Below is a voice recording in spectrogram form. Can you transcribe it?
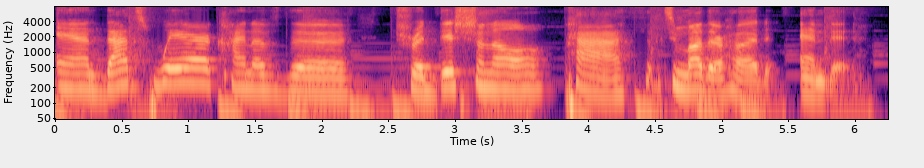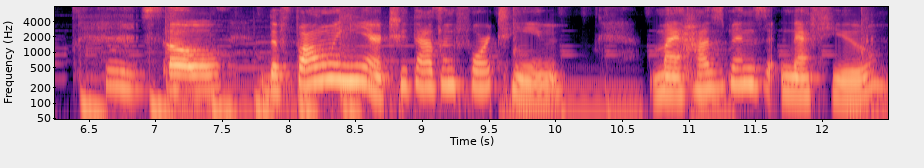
And that's where kind of the traditional path to motherhood ended. Mm. So the following year, 2014, my husband's nephew,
